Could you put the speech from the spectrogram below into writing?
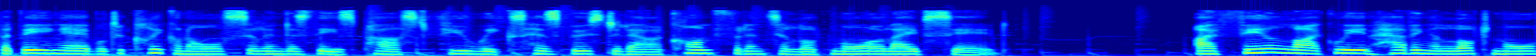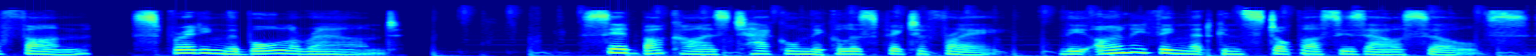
but being able to click on all cylinders these past few weeks has boosted our confidence a lot more, Olave said. I feel like we're having a lot more fun, spreading the ball around. Said Buckeyes tackle Nicholas Petit-Frere. The only thing that can stop us is ourselves.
